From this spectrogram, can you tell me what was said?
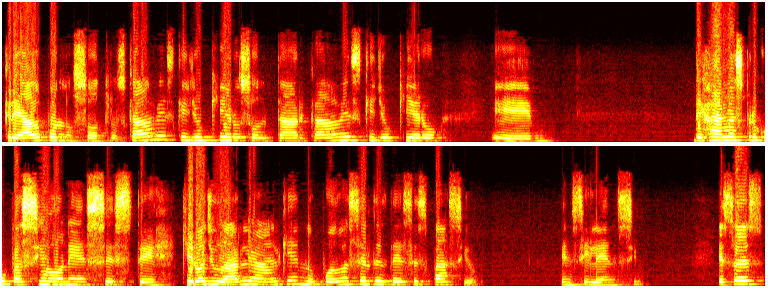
creado por nosotros. Cada vez que yo quiero soltar, cada vez que yo quiero eh, dejar las preocupaciones, este, quiero ayudarle a alguien, lo puedo hacer desde ese espacio, en silencio. Esa es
